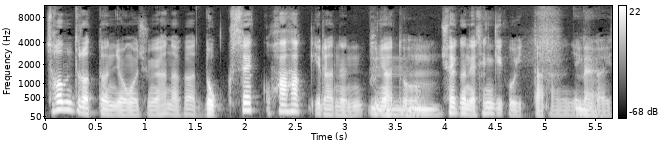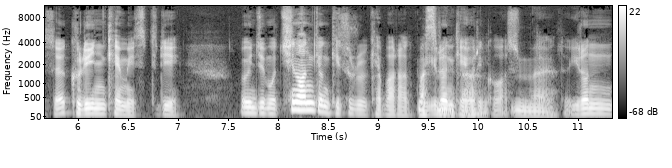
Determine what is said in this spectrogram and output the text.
처음 들었던 용어 중에 하나가 녹색 화학이라는 분야도 음. 최근에 생기고 있다라는 얘기가 네. 있어요. 그린 케미스트리. 이거 이제 뭐 친환경 기술을 개발하고 뭐 이런 맞습니다. 계열인 것 같습니다. 네. 그래서 이런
